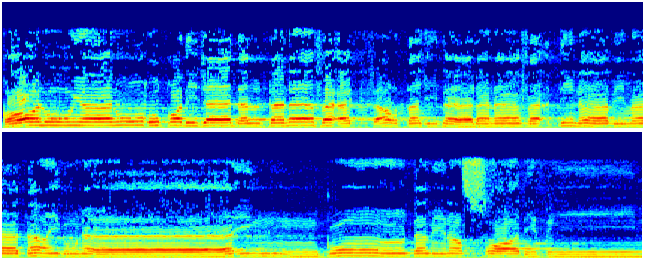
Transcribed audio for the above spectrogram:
قَالُوا يَا نُوحُ قَدْ جَادَلْتَنَا فَأَكْثَرْتَ جِدَالَنَا فَأْتِنَا بِمَا تَعِدُنَا إِن كُنتَ مِنَ الصَّادِقِينَ.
